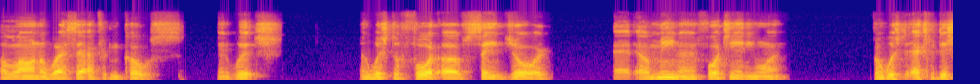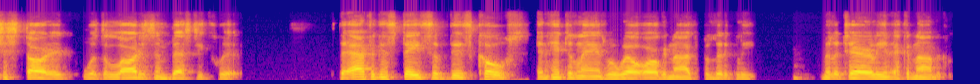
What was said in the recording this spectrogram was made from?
along the West African coast, in which in which the fort of St. George at Elmina in 1481, from which the expedition started, was the largest and best equipped. The African states of this coast and hinterlands were well organized politically, militarily, and economically.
